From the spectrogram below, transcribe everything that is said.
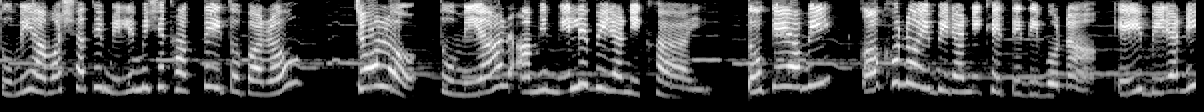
তুমি আমার সাথে মিলেমিশে থাকতেই তো পারো। চলো, তুমি আর আমি মিলে বিরিয়ানি খাই। তোকে আমি কখনোই বিরিয়ানি খেতে দিব না। এই বিরিয়ানি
